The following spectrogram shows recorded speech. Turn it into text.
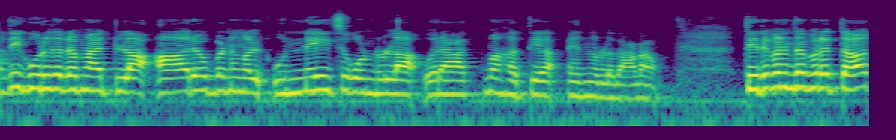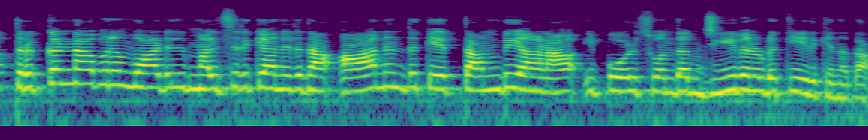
അതിഗുരുതരമായിട്ടുള്ള ആരോപണങ്ങൾ ഉന്നയിച്ചുകൊണ്ടുള്ള ഒരു ആത്മഹത്യ എന്നുള്ളതാണ്. തിരുവനന്തപുരത്ത് തൃക്കണ്ണാപുരം വാർഡിൽ മത്സരിക്കാനിരുന്ന ആനന്ദ് കെ തമ്പിയാണ് ഇപ്പോൾ സ്വന്തം ജീവനൊടുക്കിയിരിക്കുന്നത്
